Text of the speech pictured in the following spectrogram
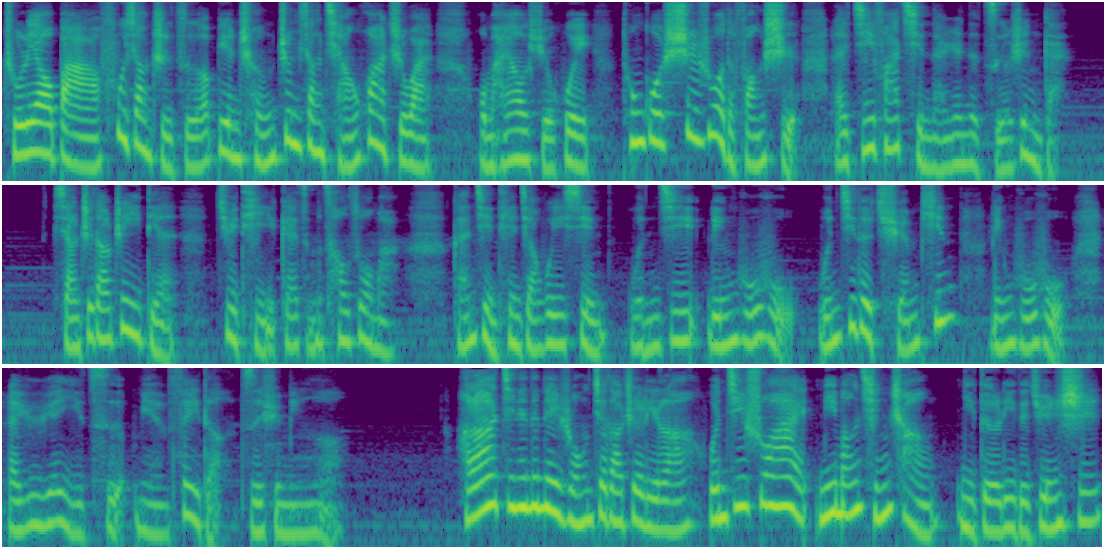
除了要把负向指责变成正向强化之外，我们还要学会通过示弱的方式来激发起男人的责任感。想知道这一点具体该怎么操作吗？赶紧添加微信文姬零五五，文姬的全拼零五五，来预约一次免费的咨询名额。好啦，今天的内容就到这里了。文姬说爱，迷茫情场，你得力的军师。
